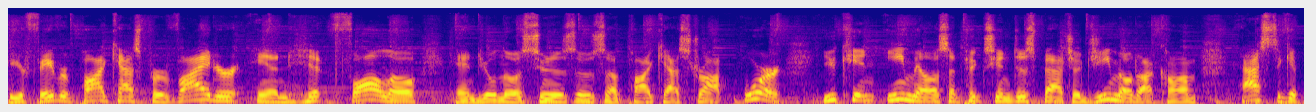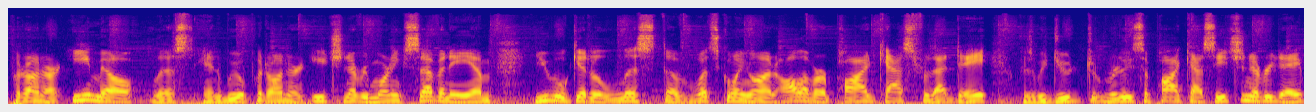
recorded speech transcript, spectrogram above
your favorite podcast provider and hit follow, and you'll know as soon as those uh, podcasts drop. Or you can email us at pigskindispatch at gmail.com, ask to get put on our email list, and we will put on there each and every morning, 7 a.m. You will get a list of what's going on, all of our podcasts for that day, because we do release a podcast each and every day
